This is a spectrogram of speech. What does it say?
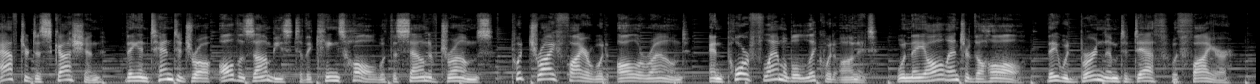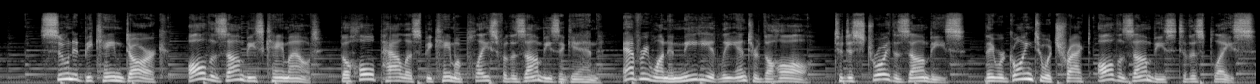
After discussion, they intend to draw all the zombies to the king's hall with the sound of drums, put dry firewood all around, and pour flammable liquid on it. When they all entered the hall, they would burn them to death with fire. Soon it became dark, all the zombies came out, the whole palace became a place for the zombies again. Everyone immediately entered the hall. To destroy the zombies, they were going to attract all the zombies to this place.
